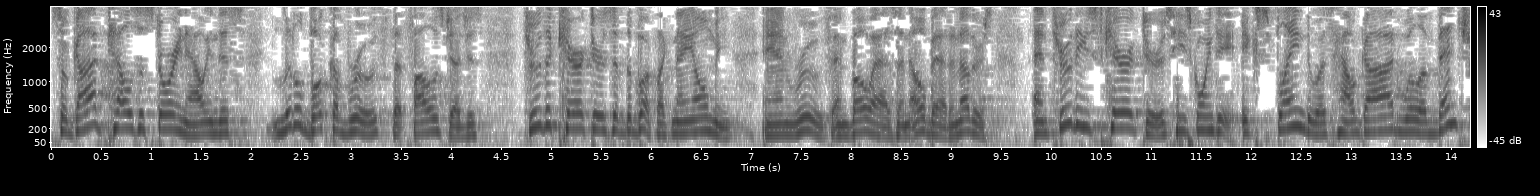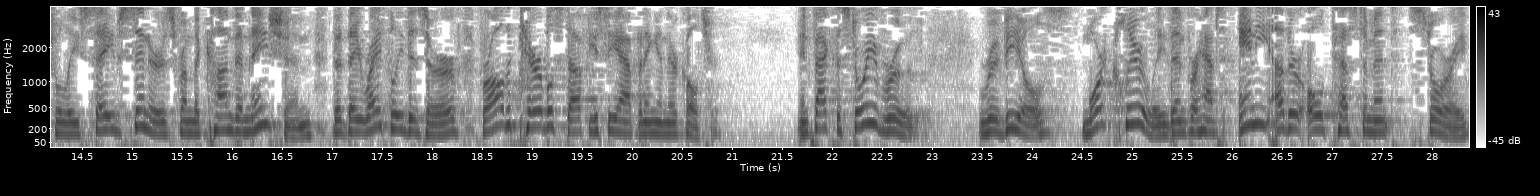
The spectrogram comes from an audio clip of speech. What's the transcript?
So God tells a story now in this little book of Ruth that follows Judges through the characters of the book, like Naomi and Ruth and Boaz and Obed and others. And through these characters, he's going to explain to us how God will eventually save sinners from the condemnation that they rightfully deserve for all the terrible stuff you see happening in their culture. In fact, the story of Ruth reveals more clearly than perhaps any other Old Testament story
